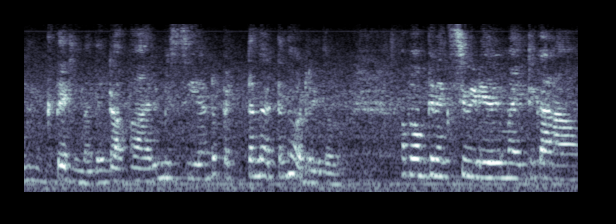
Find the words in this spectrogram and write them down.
നിങ്ങൾക്ക് തരുന്നത് കേട്ടോ. അപ്പോൾ ആരും മിസ് ചെയ്യാണ്ട് പെട്ടെന്ന് പെട്ടെന്ന് ഓർഡർ ചെയ്തോളൂ. അപ്പോൾ നമുക്ക് നെക്സ്റ്റ് വീഡിയോയുമായിട്ട് കാണാം.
